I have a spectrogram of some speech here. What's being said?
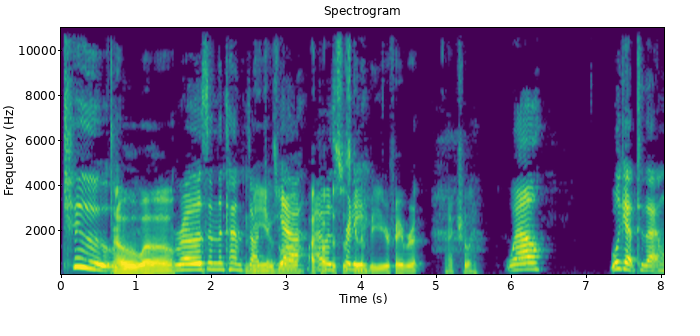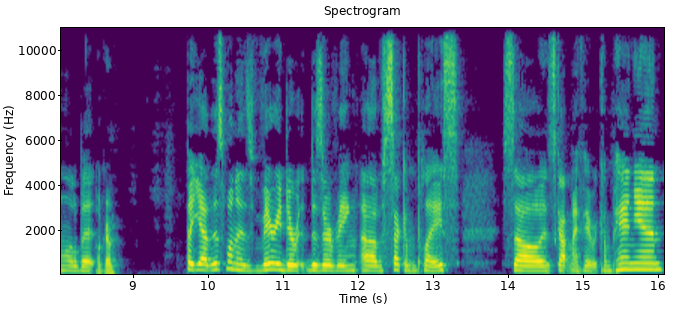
two. Oh, whoa, Rose and the Tenth Doctor. me as well. Yeah, I thought was this was pretty. going to be your favorite, actually. Well, we'll get to that in a little bit. Okay. But yeah, this one is very de- deserving of second place. So it's got my favorite companion,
